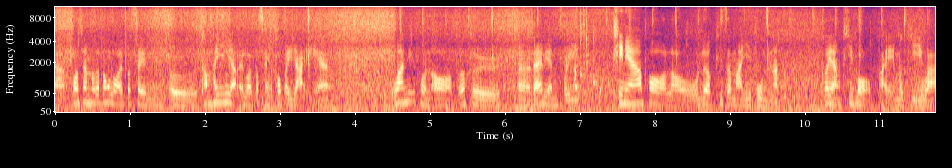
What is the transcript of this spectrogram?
อะเพราะฉะนั้นมันก็ต้องร้อยเปอร์เซ็นต์เออทำให้ยิ่งอยากได้ร้อยเปอร์เซ็นต์เข้าไปใหญ่เงี้ยวันที่ผลออกก็คือออได้เรียนฟรี ทีเนี้ยพอเราเลือกที่จะมาญี่ปุ่นนะ ก็อย่างที่บอกไปเมื่อกี้ว่า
